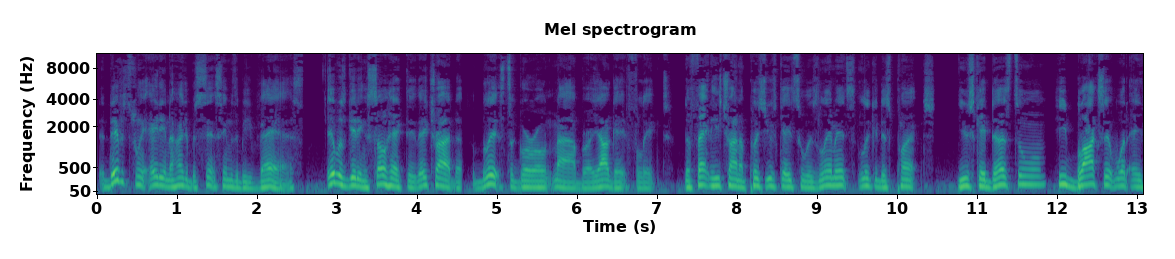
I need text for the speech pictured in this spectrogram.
the difference between 80 and 100% seems to be vast. It was getting so hectic. They tried to blitz Toguro. Nah, bro, y'all get flicked. The fact he's trying to push Yusuke to his limits. Look at this punch. Yusuke does to him, he blocks it with a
